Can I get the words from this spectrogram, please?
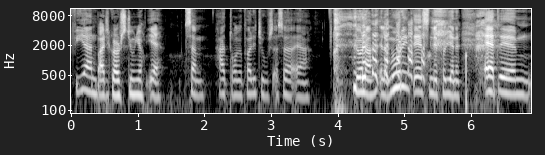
firen, Barty Crouch Jr. ja, som har drukket polyjuice, og så er Dunder, eller Moody, det er sådan lidt forvirrende, at, øh,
